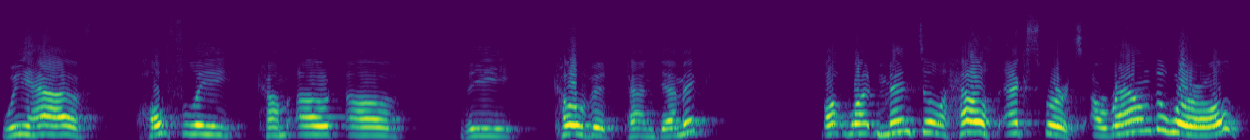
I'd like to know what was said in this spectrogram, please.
we have hopefully come out of the COVID pandemic. But what mental health experts around the world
